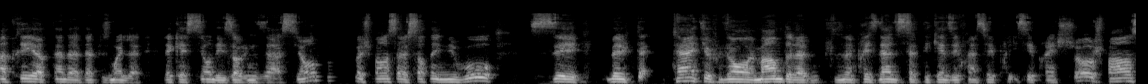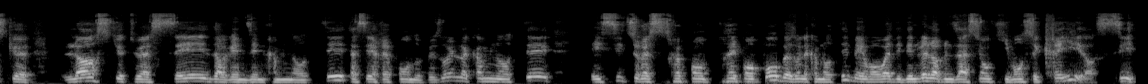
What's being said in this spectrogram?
rentrer dans, plus ou moins la, question des organisations. Mais je pense à un certain niveau, c'est ben, tant que disons, un membre de la, président du syndicat français ici Prince je pense que lorsque tu essaies d'organiser une communauté, tu essaies de répondre aux besoins de la communauté. Et si tu ne réponds, pas aux besoins de la communauté, bien, on va avoir des, nouvelles organisations qui vont se créer. Alors, si,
